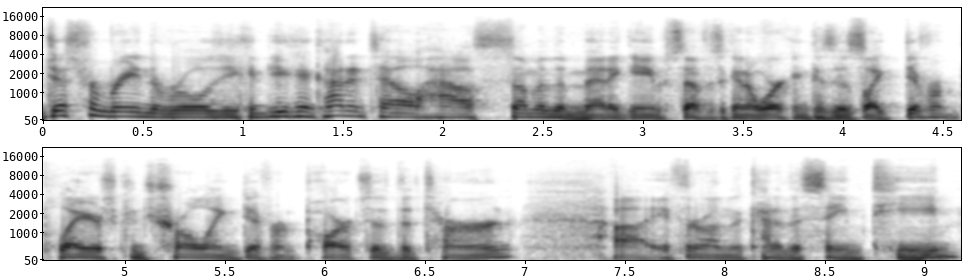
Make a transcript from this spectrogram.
just from reading the rules, you can you can kind of tell how some of the metagame stuff is going to work because it's like different players controlling different parts of the turn uh, if they're on the kind of the same team.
